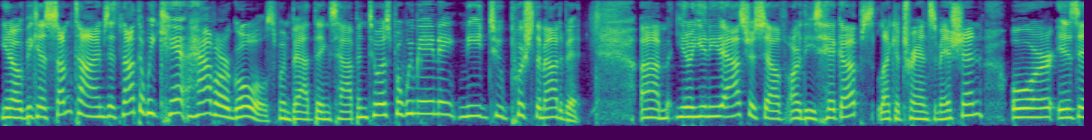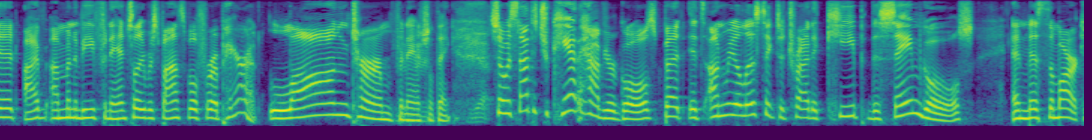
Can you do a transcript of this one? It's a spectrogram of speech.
you know, because sometimes it's not that we can't have our goals when bad things happen to us, but we may need to push them out a bit. Um, you know, you need to ask yourself, are these hiccups like a transmission or is it, I've, I'm going to be financially responsible for a parent? Long term financial thing. So it's not that you can't have your goals, but it's unrealistic to try to keep the same goals and miss the mark.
